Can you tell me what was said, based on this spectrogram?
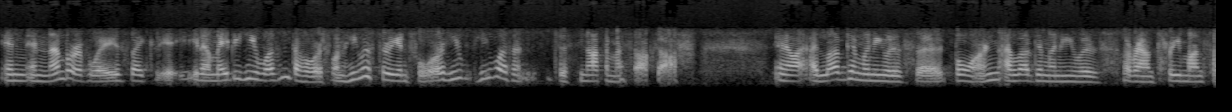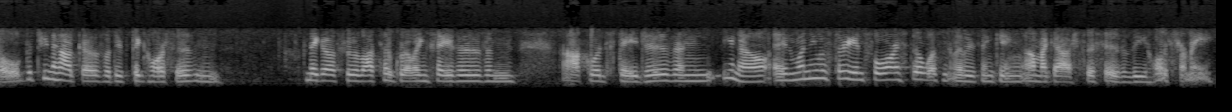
in, in a number of ways. Like, you know, maybe he wasn't the horse. When he was three and four, he, he wasn't just knocking my socks off you know, I, I loved him when he was uh, born. I loved him when he was around three months old. But you know how it goes with these big horses, and they go through lots of growing phases and awkward stages. And you know, and when he was three and four, I still wasn't really thinking, "Oh my gosh, this is the horse for me."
